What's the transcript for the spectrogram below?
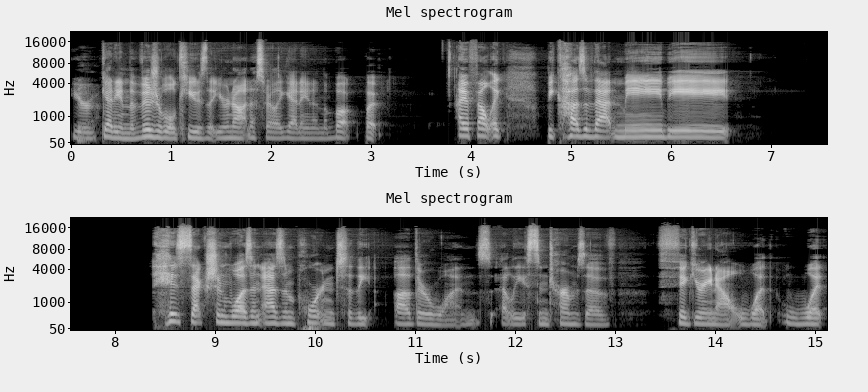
you're Yeah. getting the visual cues that you're not necessarily getting in the book. But I felt like because of that, maybe his section wasn't as important to the other ones, at least in terms of figuring out what what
